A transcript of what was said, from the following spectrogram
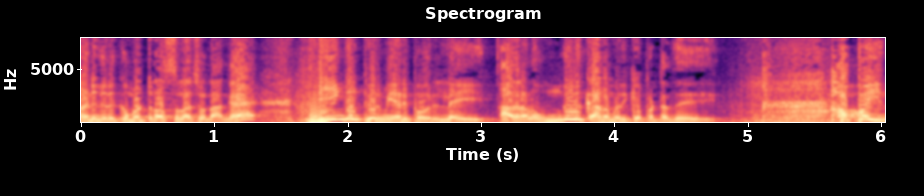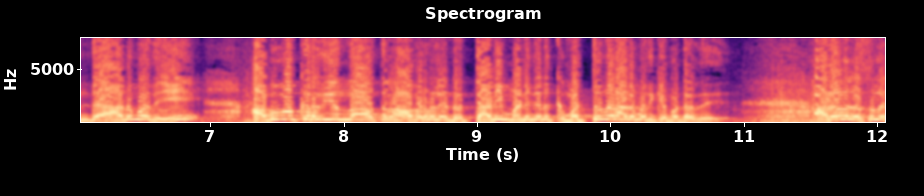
மனிதனுக்கு மட்டும் ரசூல்லா சொன்னாங்க நீங்கள் பெருமை அடிப்பவர் இல்லை அதனால உங்களுக்கு அனுமதிக்கப்பட்டது. அப்ப இந்த அனுமதி அபுபக்க ரலியல்லாஹு அவர்கள் என்ற தனி மனிதனுக்கு மட்டும்தான் அனுமதிக்கப்பட்டது. அதாவது ரசூல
